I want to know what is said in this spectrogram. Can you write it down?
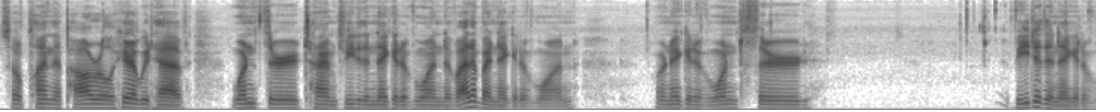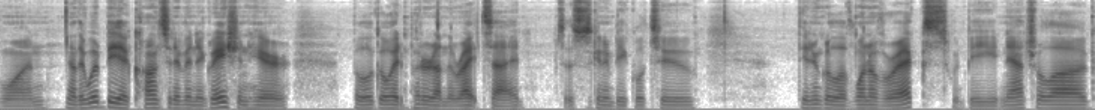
So applying the power rule here, we'd have 1 third times v to the negative 1 divided by negative 1, or negative 1 third v to the negative 1. Now there would be a constant of integration here, but we'll go ahead and put it on the right side. So this is going to be equal to the integral of 1 over x would be natural log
